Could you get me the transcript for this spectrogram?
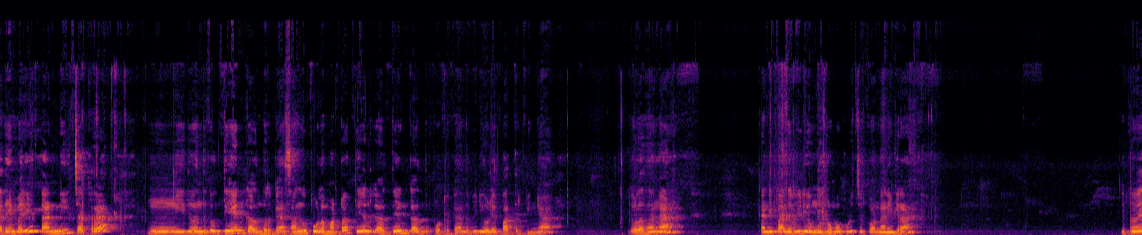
அதே மாதிரி தண்ணி சர்க்கரை இது வந்து தேன் கலந்துருக்கேன். சங்குப்பூவில் மட்டும் தேல் க தேன் கலந்து போட்டிருக்கேன். அந்த வீடியோவிலே பார்த்துருப்பீங்க. இவ்வளோதாங்க கண்டிப்பாக அந்த வீடியோ உங்களுக்கு ரொம்ப பிடிச்சிருக்கோன்னு நினைக்கிறேன். இப்போவே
